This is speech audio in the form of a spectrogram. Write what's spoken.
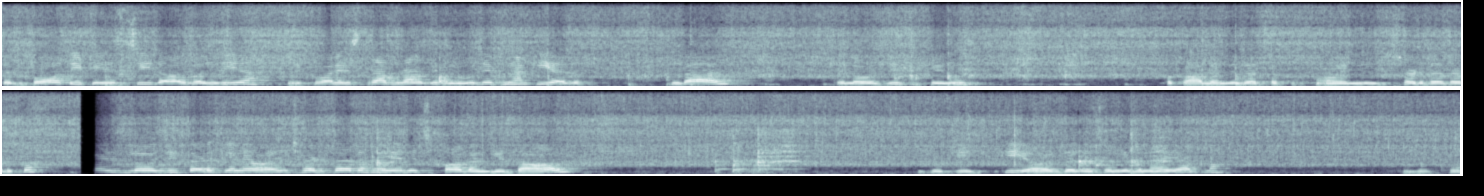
ਤੇ ਬਹੁਤ ਹੀ ਟੇਸਟੀ ਦਾਲ ਬਣਦੀ ਹੈ। ਇੱਕ ਵਾਰ ਇਸ ਤਰ੍ਹਾਂ ਬਣਾ ਕੇ ਜ਼ਰੂਰ ਦੇਖਣਾ ਕਿ ਅੱਜ ਦਾਲ, ਤੇ ਲਓ ਜੀ, ਇਹਨੂੰ ਪਕਾ ਲੈਂਦੇ ਜਦ ਤੱਕ ਆਇਲ ਨਹੀਂ ਛੱਡਦਾ ਤੜਕਾ। ਗਾਇਸ ਲਓ ਜੀ ਤੜਕੇ ਨੇ ਆਇਲ ਛੱਡਤਾ ਤਾਂ ਹੁਣ ਇਹਦੇ ਚ ਪਾ ਦਾਂਗੇ ਦਾਲ ਜੋ ਕਿ ਘੀਆ ਔਰ ਦਲੇਸਨ ਨੇ ਬਣਾਇਆ ਆਪਣਾ ਦੇਖੋ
